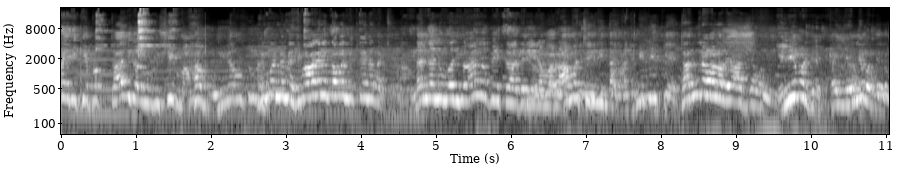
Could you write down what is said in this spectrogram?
ಮಾಡಲಿಕ್ಕೆ ಭಕ್ತಾದಿಗಳು ಋಷಿ ಮಹಾ ಮುನಿಯ ಉಂಟು ನಿಮ್ಮನ್ನು ಮೆದುವಾಗಲಿಂದ ಬಂದಿದ್ದೇನೆ ಲಕ್ಷ್ಮಣ ನನ್ನನ್ನು ಮದುವೆ ಆಗಬೇಕಾದರೆ ನಮ್ಮ ರಾಮಚಂದ್ರಿಂದ ಚಂದ್ರವಲವೇ ಆಜ್ಞವನ್ನು ಎಲ್ಲಿ ಮಾಡಿದ್ರೆ? ಕೈಯಲ್ಲಿ ಮಾಡಿದ್ರು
